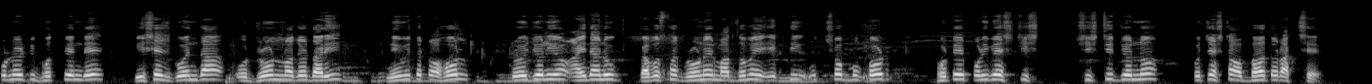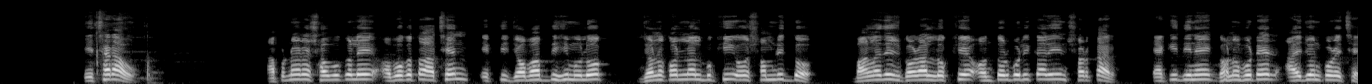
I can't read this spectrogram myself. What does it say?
পনেরোটি ভোটকেন্দ্রে বিশেষ গোয়েন্দা ও ড্রোন নজরদারি, নিয়মিত টহল, প্রয়োজনীয় আইনানুগ ব্যবস্থা গ্রহণের মাধ্যমে একটি উৎসব মুখর ভোটের পরিবেশ সৃষ্টির জন্য প্রচেষ্টা অব্যাহত রাখছে। এছাড়াও, আপনারা সকলে অবগত আছেন, একটি জবাবদিহিমূলক জনকল্যাণমুখী ও সমৃদ্ধ বাংলাদেশ গড়ার লক্ষ্যে অন্তর্বর্তীকালীন সরকার একই দিনে গণভোটের আয়োজন করেছে।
